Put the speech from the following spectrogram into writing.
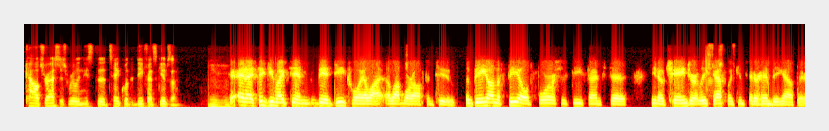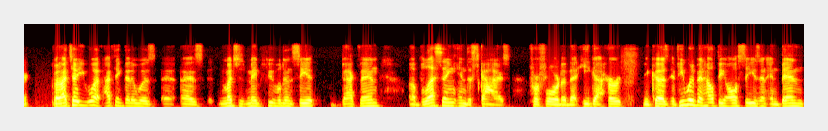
Kyle Trask just really needs to take what the defense gives him. Mm-hmm. And I think you might see him be a decoy a lot, a lot more often too. But being on the field forces defense to, you know, change or at least definitely consider him being out there. But I tell you what, I think that it was uh, as much as maybe people didn't see it back then, a blessing in disguise for Florida that he got hurt because if he would have been healthy all season and been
